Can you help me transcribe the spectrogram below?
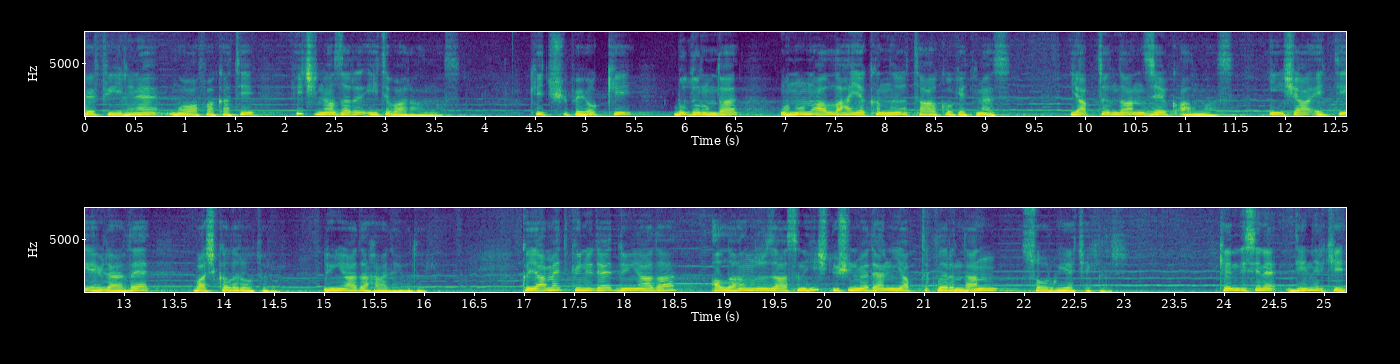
ve fiiline muvaffakati hiç nazarı itibar almaz. Hiç şüphe yok ki bu durumda onun Allah'a yakınlığı tahakkuk etmez. Yaptığından zevk almaz. İnşa ettiği evlerde başkaları oturur. Dünyada hali budur. Kıyamet günü de dünyada Allah'ın rızasını hiç düşünmeden yaptıklarından sorguya çekilir. Kendisine denir ki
